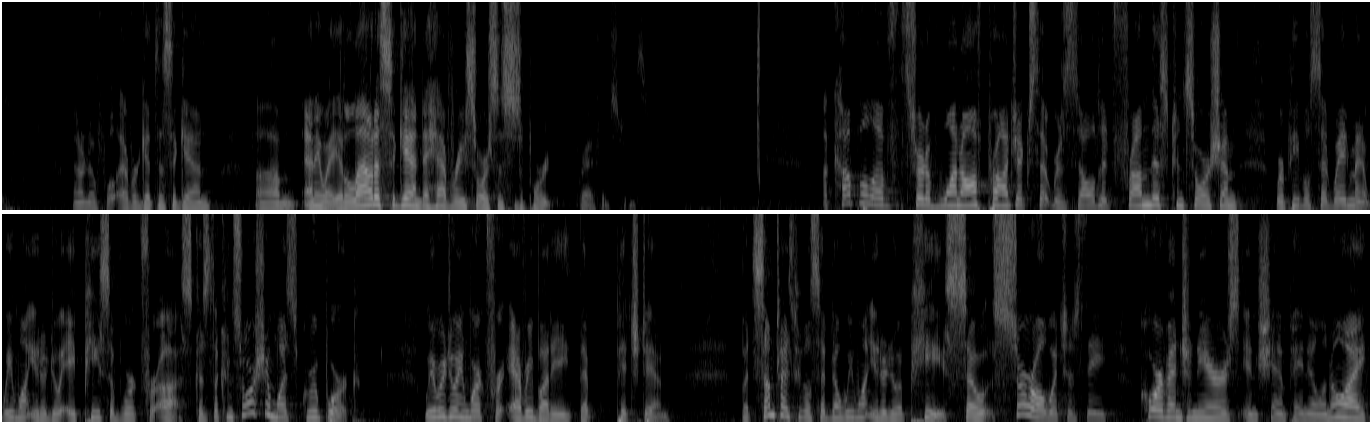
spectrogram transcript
I don't know if we'll ever get this again. Um, anyway, it allowed us again to have resources to support graduate students a couple of sort of one-off projects that resulted from this consortium where people said, wait a minute, we want you to do a piece of work for us. Because the consortium was group work. We were doing work for everybody that pitched in. But sometimes people said, no, we want you to do a piece. So CERL, which is the Corps of Engineers in Champaign, Illinois,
